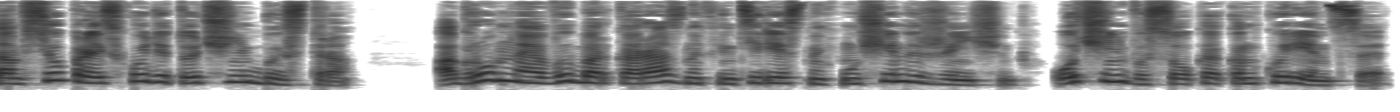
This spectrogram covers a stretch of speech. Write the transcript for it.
Там все происходит очень быстро. Огромная выборка разных интересных мужчин и женщин, очень высокая конкуренция.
